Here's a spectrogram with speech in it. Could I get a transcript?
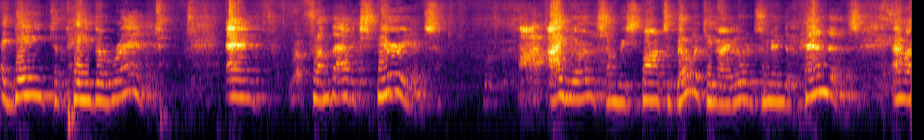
again to pay the rent. And from that experience, I, I learned some responsibility and I learned some independence. And I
